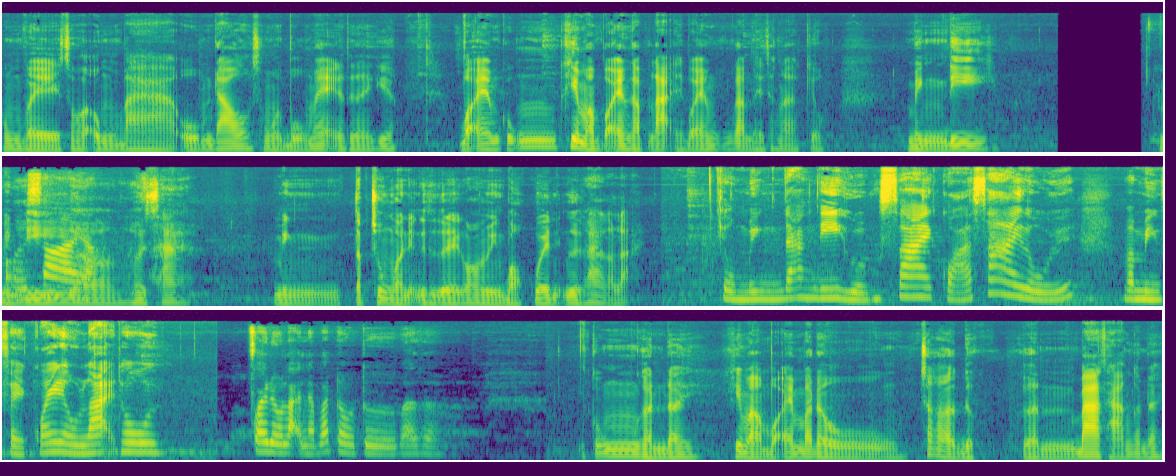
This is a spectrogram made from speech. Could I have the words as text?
Không về xong rồi ông bà ốm đau xong rồi bố mẹ cái thứ này kia. Bọn em cũng khi mà bọn em gặp lại thì bọn em cũng cảm thấy rằng là kiểu mình đi mình Hơi đi sai à? ờ, hơi xa. Mình tập trung vào những cái thứ đấy mà mình bỏ quên những người khác ở lại. Kiểu mình đang đi hướng sai quá sai rồi ấy và mình phải quay đầu lại thôi. Quay đầu lại là bắt đầu từ bao giờ? Cũng gần đây khi mà bọn em bắt đầu chắc là được gần 3 tháng gần đây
